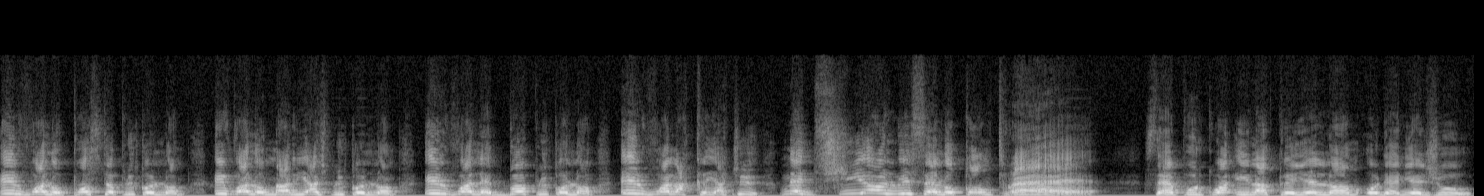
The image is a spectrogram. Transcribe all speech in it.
Il voit le poste plus que l'homme. Il voit le mariage plus que l'homme. Il voit les bœufs plus que l'homme. Il voit la créature. Mais Dieu, lui, c'est le contraire. C'est pourquoi il a créé l'homme au dernier jour.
